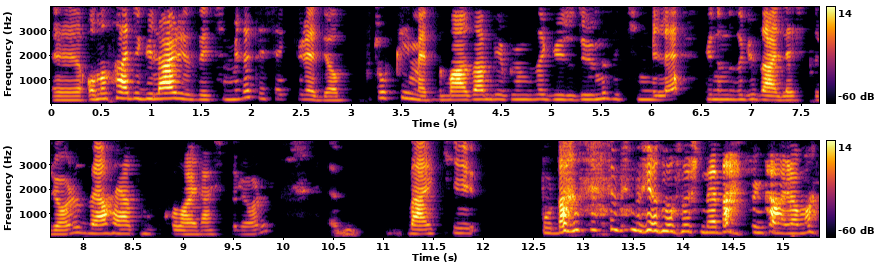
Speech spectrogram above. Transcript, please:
e, ona sadece güler yüzü için bile teşekkür ediyor. Bu çok kıymetli. Bazen birbirimize güldüğümüz için bile günümüzü güzelleştiriyoruz veya hayatımızı kolaylaştırıyoruz. E, belki buradan sesimi duyan olur. Ne dersin kahraman?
